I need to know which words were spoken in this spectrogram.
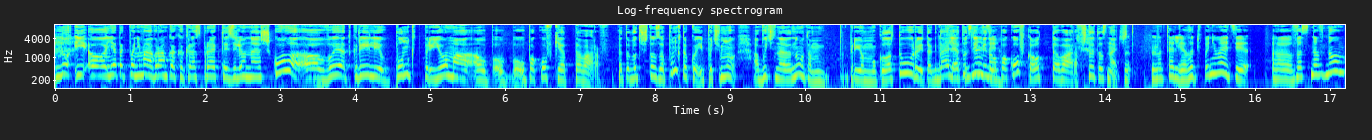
Ну и э, я так понимаю, в рамках как раз проекта Зеленая школа э, вы открыли пункт приема э, упаковки от товаров. Это вот что за пункт такой и почему обычно, ну там прием макулатуры и так далее, а тут Знаете, именно упаковка от товаров. Что это значит? Наталья, вот понимаете, в основном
